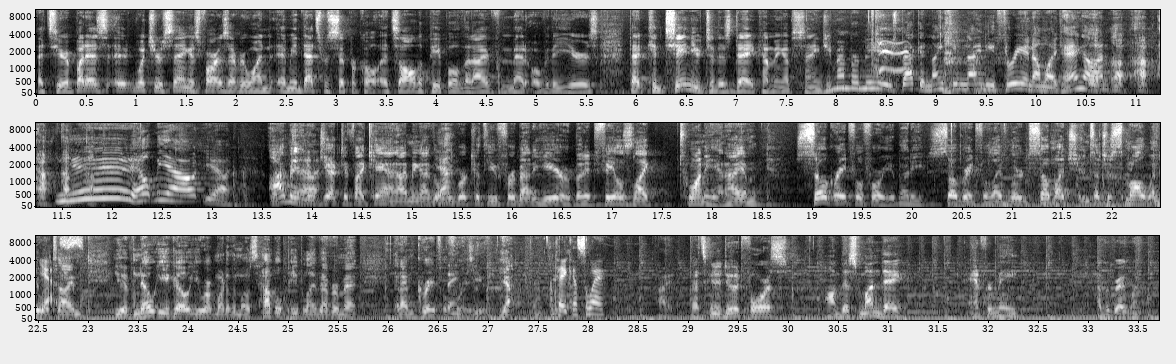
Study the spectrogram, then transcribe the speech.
that's here. But as uh, what you're saying, as far as everyone, I mean, that's reciprocal. It's all the people that I've met over the years that continue to this day coming up saying, "Do you remember me? It was back in 1993," and I'm like, "Hang on, yeah, help me out, yeah." I'm going But, to uh, interject if I can. I mean, I've Yeah. only worked with you for about a year, but it feels like 20, and I am so grateful for you, buddy. So grateful. I've learned so much in such a small window Yes. of time. You have no ego. You are one of the most humble people I've ever met, and I'm grateful Thank for you. Thank you. Yeah. Take us away. All right, that's going to do it for us on this Monday, and for me. Have a great one.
